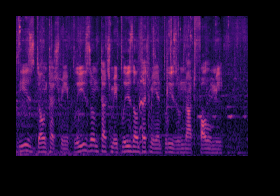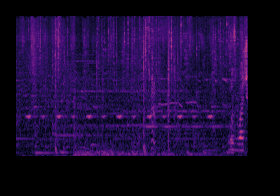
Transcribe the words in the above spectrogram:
Please don't touch me. Please don't touch me. Please don't touch me. And please do not follow me. Who's watching?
